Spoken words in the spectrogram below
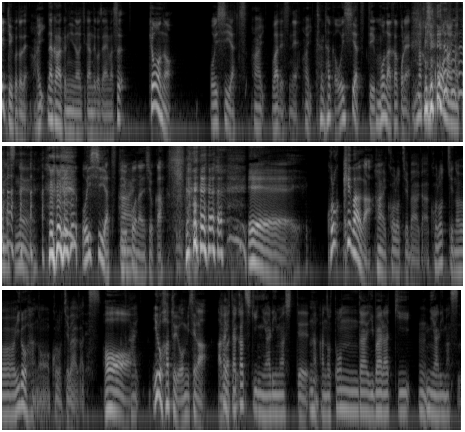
はい、ということで、はい。中川国の時間でございます。今日の美味しいやつはい。はですね、はい。なんか美味しいやつっていうコーナーか、これ。なんかコーナーになってますね。美味しいやつっていうコーナーでしょうか。えー、コロッケバーガー。はい。コロッケバーガー。コロッケのいろはのコロッケバーガーです。はい。いろはというお店があるはい。高槻にありまして、うんああの、飛んだ茨城にあります。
